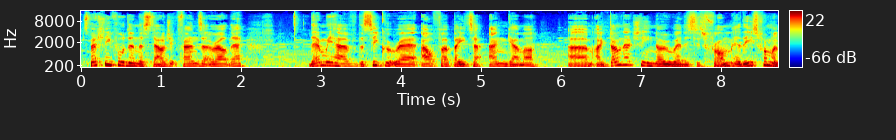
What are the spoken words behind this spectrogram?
especially for the nostalgic fans that are out there. Then we have the Secret Rare Alpha, Beta and Gamma. Um, I don't actually know where this is from. Are these from a,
